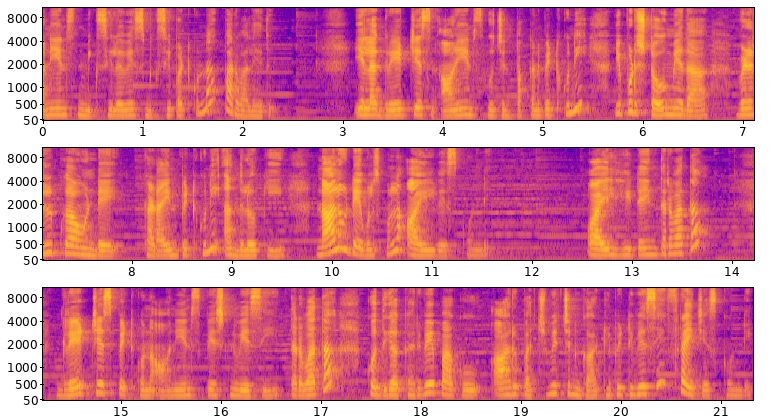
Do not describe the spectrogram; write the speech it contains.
ఆనియన్స్ని మిక్సీలో వేసి మిక్సీ పట్టుకున్నా పర్వాలేదు. ఇలా గ్రేట్ చేసిన ఆనియన్స్ గుజ్జుని పక్కన పెట్టుకుని ఇప్పుడు స్టవ్ మీద వెడల్పుగా ఉండే కడాయిని పెట్టుకుని అందులోకి నాలుగు టేబుల్ స్పూన్ల ఆయిల్ వేసుకోండి. ఆయిల్ హీట్ అయిన తర్వాత గ్రేట్ చేసి పెట్టుకున్న ఆనియన్స్ పేస్ట్ని వేసి తర్వాత కొద్దిగా కరివేపాకు ఆరు పచ్చిమిర్చిని ఘాట్లు పెట్టి వేసి ఫ్రై చేసుకోండి.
